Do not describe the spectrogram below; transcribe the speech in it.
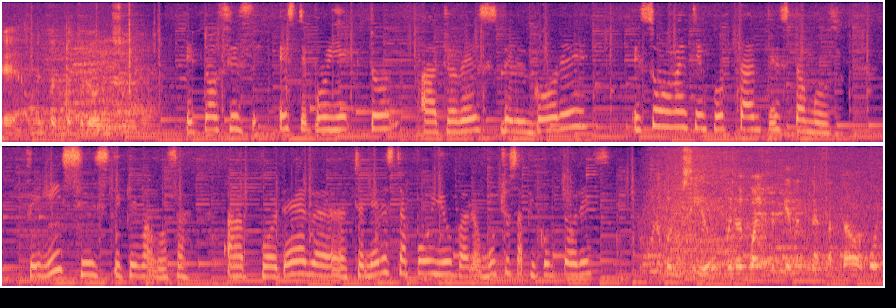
eh, aumento del costo de los insumos. Entonces, este proyecto a través del GORE es sumamente importante. Estamos felices de que vamos a poder tener este apoyo para muchos apicultores uno conocido, pero al cual efectivamente le han faltado apoyo.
